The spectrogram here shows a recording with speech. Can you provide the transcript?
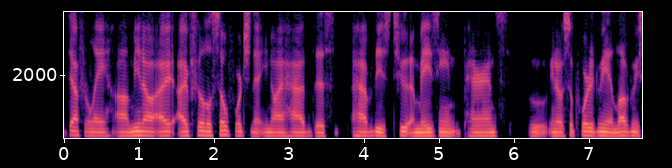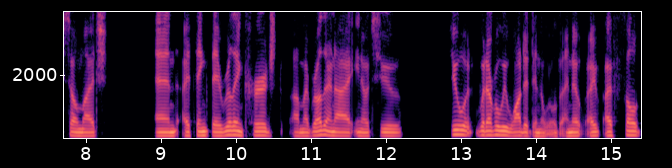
definitely. Um, you know, I, I feel so fortunate. You know, I had this, I have these two amazing parents who, you know, supported me and loved me so much. And I think they really encouraged uh, my brother and I, you know, to do what, whatever we wanted in the world. I know I, I felt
